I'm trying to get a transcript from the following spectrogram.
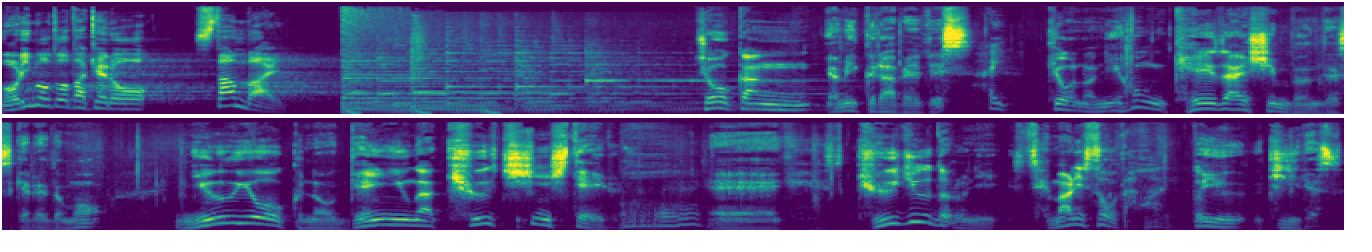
森本武郎スタンバイ。長官読み比べです、はい。今日の日本経済新聞ですけれどもニューヨークの原油が急進している、えー90ドルに迫りそうだという記事です。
